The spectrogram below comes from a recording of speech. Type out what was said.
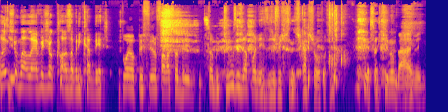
falando que, de uma leve jocosa brincadeira. pô, eu prefiro falar sobre, sobre 15 japoneses vestidos de cachorro. Isso aqui não dá, velho.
